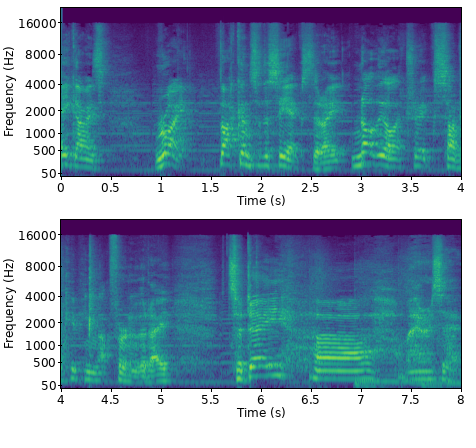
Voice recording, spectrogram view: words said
Hey guys, right, back onto the CX today. Not the electrics, I'm keeping that for another day. Today, uh, where is it?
